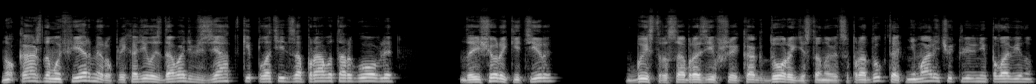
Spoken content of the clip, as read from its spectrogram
но каждому фермеру приходилось давать взятки, платить за право торговли, да еще ракетиры, быстро сообразившие, как дороги становятся продукты, отнимали чуть ли не половину.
